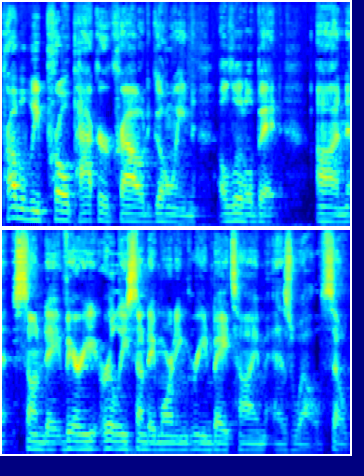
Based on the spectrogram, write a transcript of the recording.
probably pro Packer crowd going a little bit on Sunday, very early Sunday morning Green Bay time as well. So,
